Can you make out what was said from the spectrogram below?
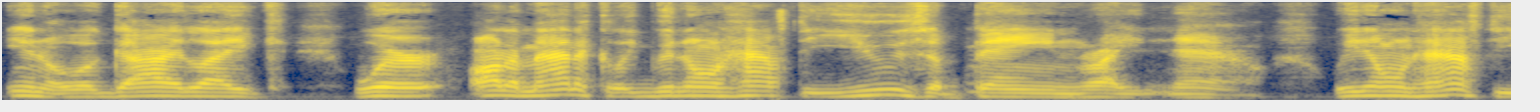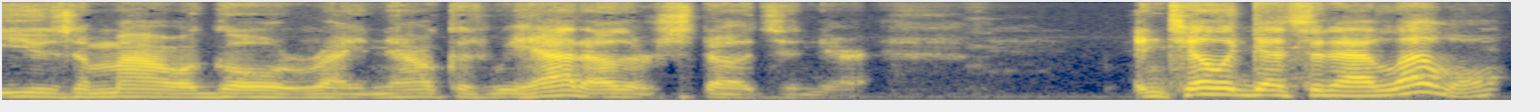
you know a guy like where automatically we don't have to use a Bain right now. We don't have to use a Mauigoa right now because we had other studs in there. Until it gets to that level,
